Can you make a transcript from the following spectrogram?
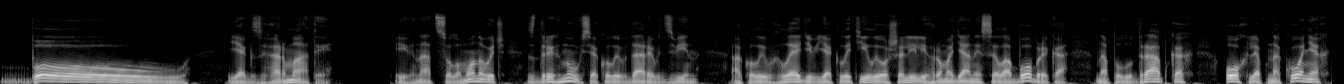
Боу! Як з гармати. Ігнат Соломонович здригнувся, коли вдарив дзвін, а коли вгледів, як летіли ошалілі громадяни села Бобрика, на полудрабках, охляп на конях,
